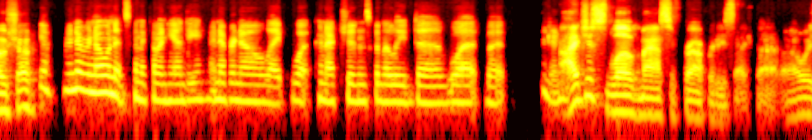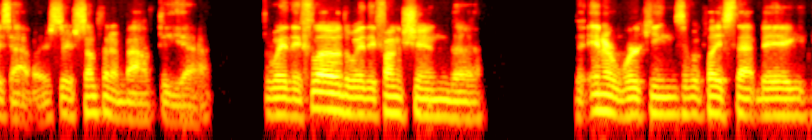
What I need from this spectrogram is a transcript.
Oh, sure. yeah, I never know when it's going to come in handy. I never know like what connection's going to lead to what, but I. I just love massive properties like that. I always have. There's there's something about the uh the way they flow, the way they function, the the inner workings of a place that big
